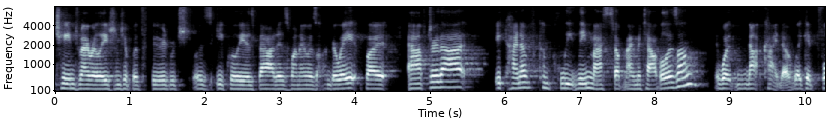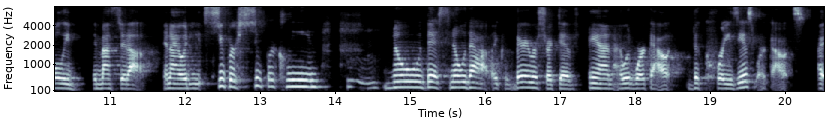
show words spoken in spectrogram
change my relationship with food, which was equally as bad as when I was underweight. But after that, it kind of completely messed up my metabolism. It was not kind of like it fully, it messed it up. And I would eat super, super clean, Mhm. no this, no that, like very restrictive. And I would work out the craziest workouts. I,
